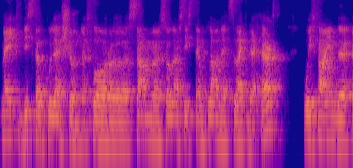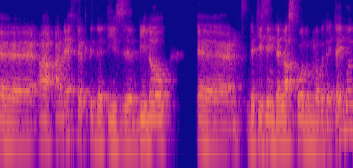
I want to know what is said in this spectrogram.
make this calculation for uh, some solar system planets like the Earth, we find an effect that is below, uh, that is in the last column of the table,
